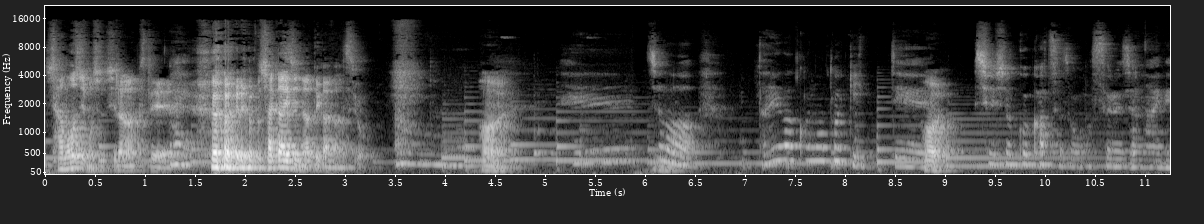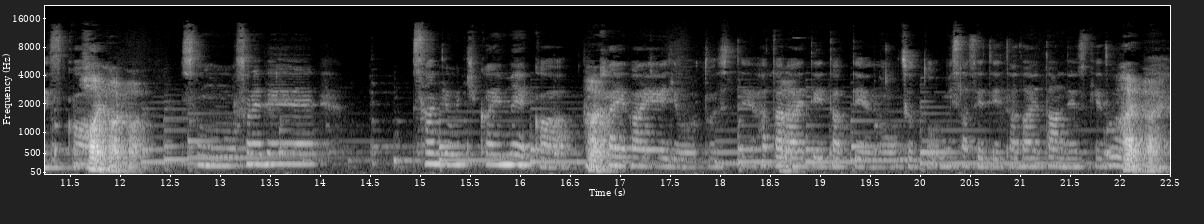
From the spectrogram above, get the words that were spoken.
社の字も知らなくて、はい。やっぱ社会人になってからなんですよ。あはーへえじゃあ大学の時ってい。は就職活動をするじゃないですか、い。はい、はい、はそのそれで産業機械メーカーの海外営業として働いていたっていうのをちょっと見させていただいたんですけど、い。はい、はい。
